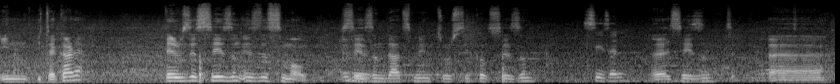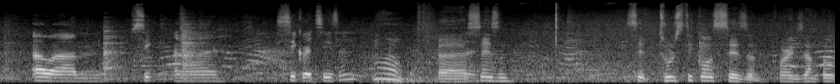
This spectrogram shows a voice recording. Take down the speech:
in Itacaré, there is a season is the small Mm-hmm. season. That's mean touristical season. Season. Uh, season. Uh, Oh, um, sec- uh, secret season. no, uh, season. Se- touristical season. For example,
